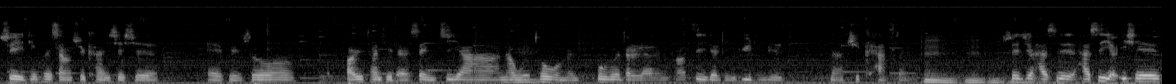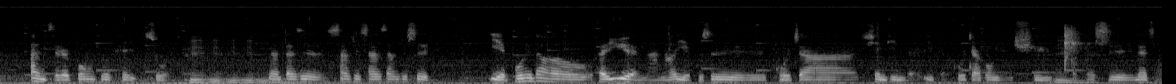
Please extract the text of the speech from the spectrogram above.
所以一定会上去看一些些，呃，比如说保育团体的摄影机啊，然后委托我们部落的人，然后自己的领域里面拿去砍的。嗯嗯嗯所以就还是还是有一些案子的工作可以做。嗯嗯嗯嗯那但是上去山上就是也不会到很远啊，然后也不是国家限定的一个国家公园区，而是那种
